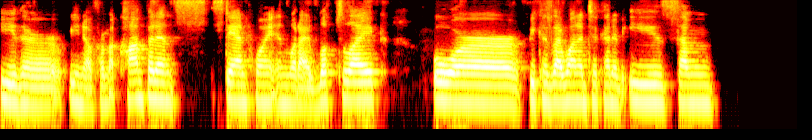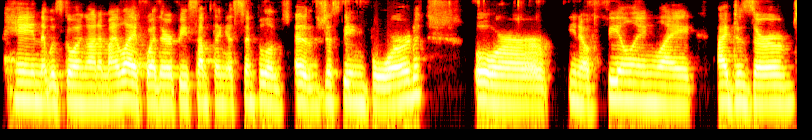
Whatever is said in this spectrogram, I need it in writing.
either, you know, from a confidence standpoint in what I looked like, or because I wanted to kind of ease some pain that was going on in my life, whether it be something as simple as, just being bored or you know feeling like i deserved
